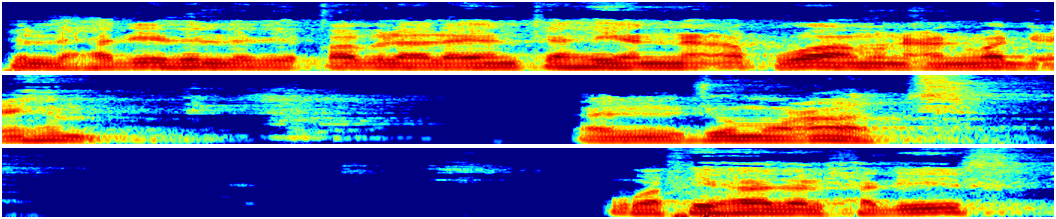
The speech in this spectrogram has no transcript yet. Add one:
في الحديث الذي قبل لينتهين أقوام عن ودعهم الجمعات. وفي هذا الحديث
